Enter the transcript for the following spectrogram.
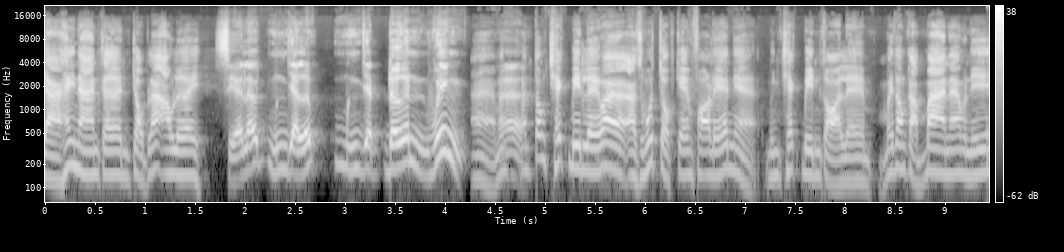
อย่าให้นานเกินจบแล้วเอาเลย เสียแล้วมึงอย่าแล้วมึงอย่าเดินวิ่ง อ่ามันเออ มันต้องเช็คบินเลยว่าอะสมมติจบเกมฟอร์เรสเนี่ย มึงเช็คบินก่อนเลย ไม่ต้องกลับบ้านนะวันนี้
